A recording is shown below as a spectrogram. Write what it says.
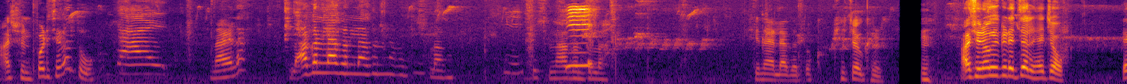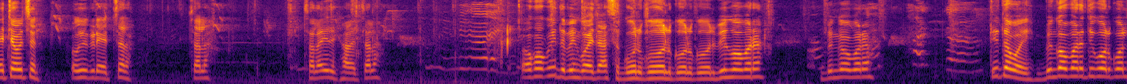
अश्विन पडशील ना तू? नाही ना? लागन लागन लागन लागन तुझं लागन. तुझं लागन तुला नाही लागत तो. खिचाव खेळ. अशी अश्विन इकडे चल ह्याच्यावर. ह्याच्यावर चल. हो इकडे. चला. चला. चला इथे खेळायचं चला. ओ को इथं बिंगवायचं. असं गोल गोल गोल गोल. बिंगो बरं. बिंगो बरं. तिथं वय. बिंगो बरं ती गोल गोल.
